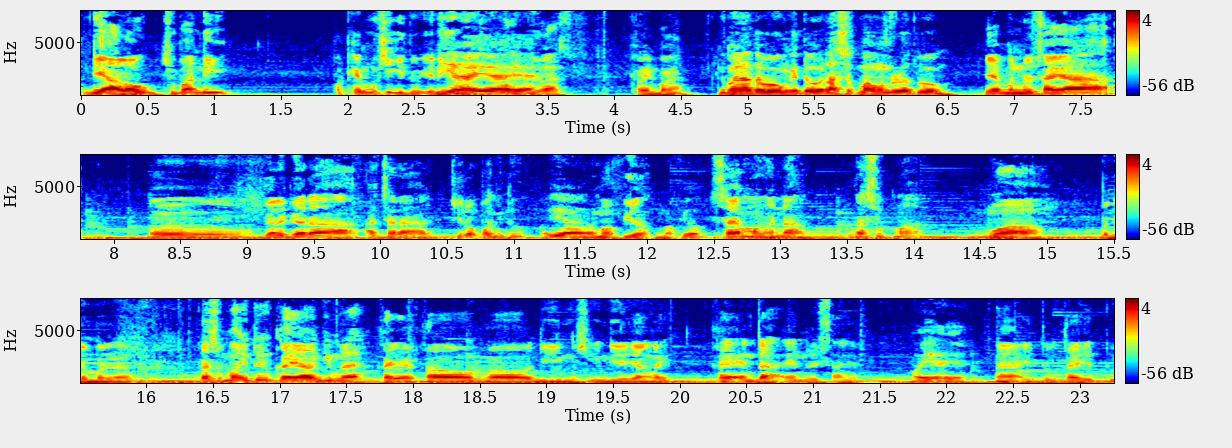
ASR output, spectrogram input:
dialog cuman di pakai musik gitu Iya, iringan. iya, Wah, iya. jelas keren banget Gimana tuh Bung itu? Rasukma menurut Bung? ya menurut saya eh, gara-gara acara Ciropang itu Oh iya. Humafil Humafil. saya mengenal Tasukma Hmm. wah bener-bener Tasukma itu kayak gimana ya kayak kalau kalau di musik India yang lain kayak Endah Endresa ya Oh iya ya. nah itu kayak itu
